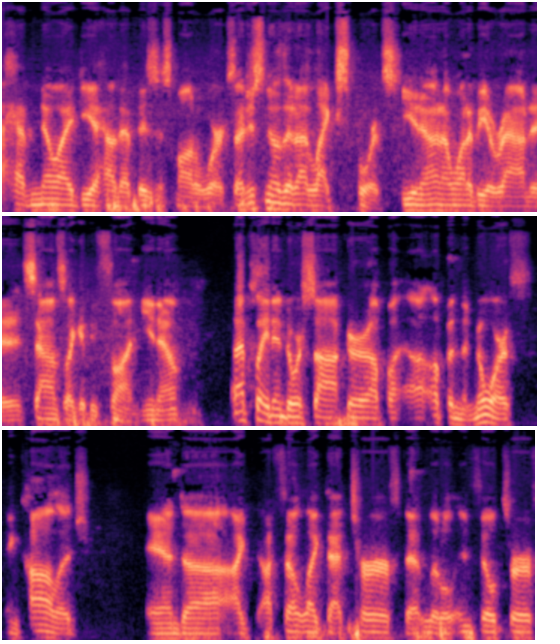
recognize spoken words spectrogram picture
I have no idea how that business model works. I just know that I like sports, you know, and I want to be around it. It sounds like it'd be fun, you know. And I played indoor soccer up uh, up in the north in college, and uh, I, I felt like that turf, that little infield turf.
